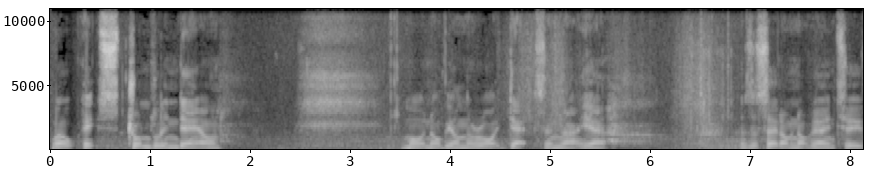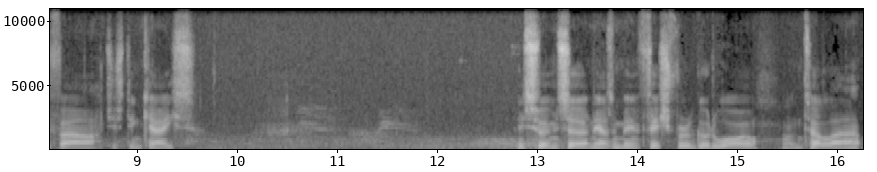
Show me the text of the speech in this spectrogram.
Well, it's trundling down. Might not be on the right depth in that yet. As I said, I'm not going too far, just in case. This swim certainly hasn't been fished for a good while, I can tell that.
